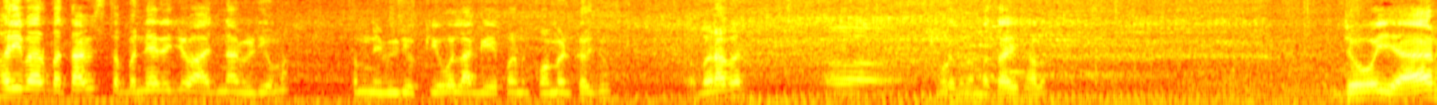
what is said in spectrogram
ફરી વાર બતાવીશ. તો બન્યા રહેજો આજના વિડીયોમાં. તમને વીડિયો કેવો લાગે એ પણ કોમેન્ટ કરજો. બરાબર? થોડું તમને બતાવી ચાલો જો યાર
